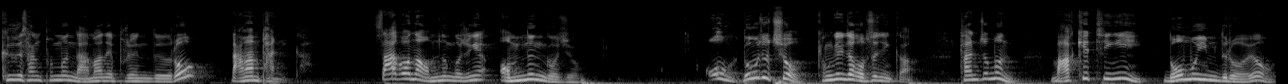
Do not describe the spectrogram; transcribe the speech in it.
그 상품은 나만의 브랜드로 나만 파니까. 싸거나 없는 것 중에 없는 거죠. 오, 너무 좋죠. 경쟁자가 없으니까. 단점은 마케팅이 너무 힘들어요.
